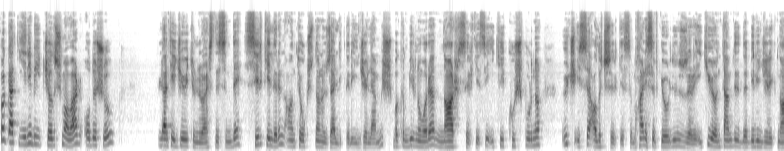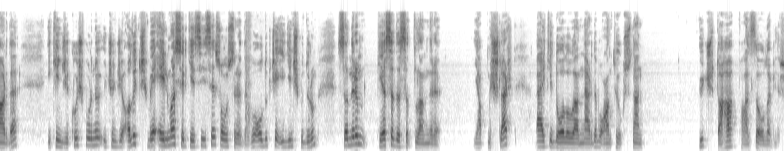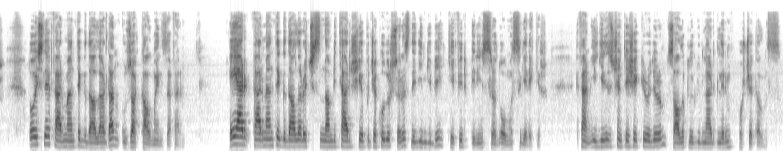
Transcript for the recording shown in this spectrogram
Fakat yeni bir çalışma var o da şu Bülent Ecevit Üniversitesi'nde sirkelerin antioksidan özellikleri incelenmiş. Bakın bir numara nar sirkesi, iki kuşburnu, 3 ise alıç sirkesi. Maalesef gördüğünüz üzere iki yöntemde de birincilik narda, ikinci kuşburnu, üçüncü alıç ve elma sirkesi ise son sırada. Bu oldukça ilginç bir durum. Sanırım piyasada satılanları yapmışlar. Belki doğal olanlarda bu antioksidan güç daha fazla olabilir. Dolayısıyla fermente gıdalardan uzak kalmayınız efendim. Eğer fermente gıdalar açısından bir tercih yapacak olursanız dediğim gibi kefir birinci sırada olması gerekir. Efendim ilginiz için teşekkür ediyorum. Sağlıklı günler dilerim. Hoşçakalınız.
